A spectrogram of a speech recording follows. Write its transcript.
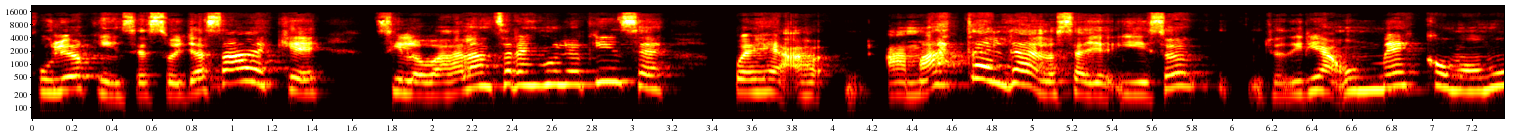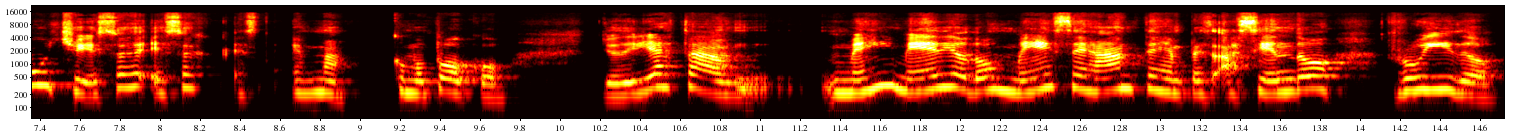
julio 15. Eso ya sabes que si lo vas a lanzar en julio 15, pues a, más tardar, o sea, y eso yo diría un mes como mucho, y eso, eso es, es, más, como poco. Yo diría hasta un mes y medio, dos meses antes, haciendo ruido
